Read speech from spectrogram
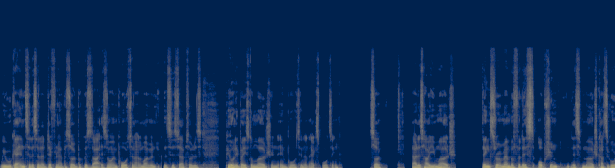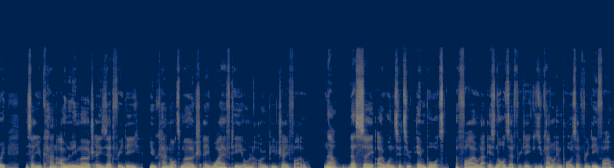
We will get into this in a different episode because that is not important at the moment because this episode is purely based on merging, importing and exporting. So, that is how you merge. Things to remember for this option, this merge category, is that you can only merge a Z3D, you cannot merge a YFT or an OBJ file. Now, let's say I wanted to import a file that is not a Z3D because you cannot import a Z3D file.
